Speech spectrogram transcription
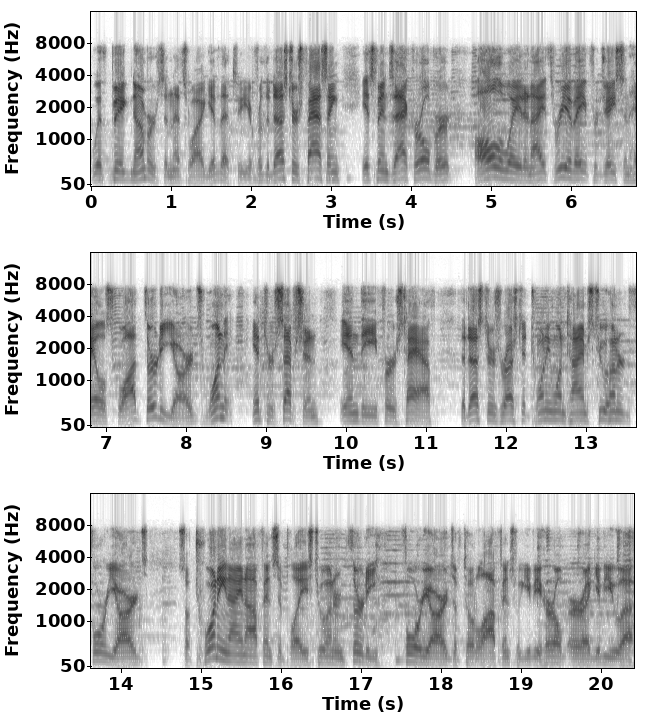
with big numbers, and that's why I give that to you. For the Dusters passing, it's been Zach Hurlbert all the way tonight. Three of eight for Jason Hale's squad, 30 yards, one interception in the first half. The Dusters rushed it 21 times, 204 yards. So 29 offensive plays, 234 yards of total offense. We give you Hurl or uh, give you uh,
